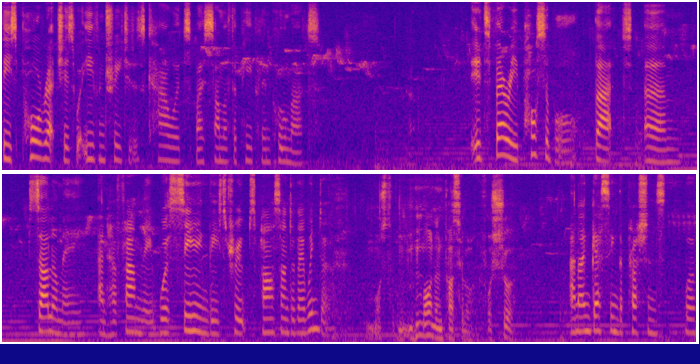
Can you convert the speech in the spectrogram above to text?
These poor wretches were even treated as cowards by some of the people in Brumath. It's very possible that um, Salome and her family were seeing these troops pass under their window. Most, more than possible, for sure. And I'm guessing the Prussians were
